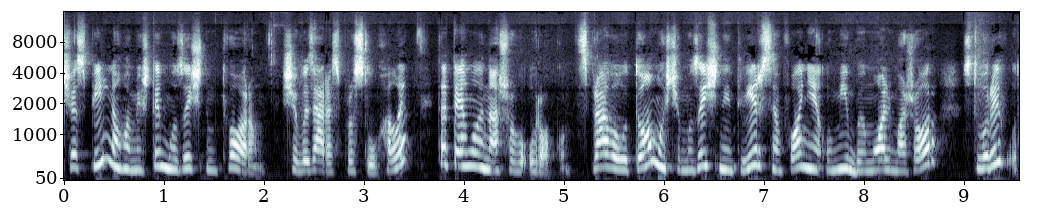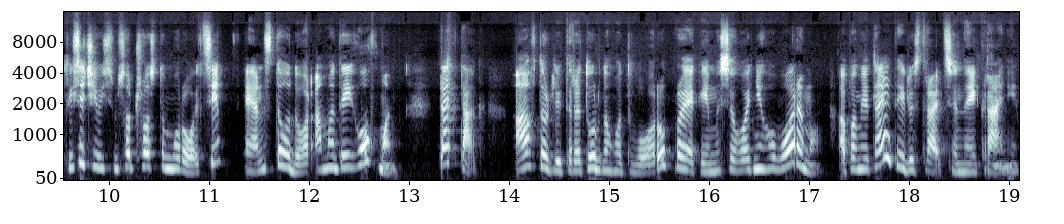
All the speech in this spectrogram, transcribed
Що спільного між тим музичним твором, що ви зараз прослухали, та темою нашого уроку? Справа у тому, що музичний твір Симфонія у мі бемоль мажор створив у 1806 році Ернст Теодор Амадей Гофман. Так, так, автор літературного твору, про який ми сьогодні говоримо. А пам'ятаєте ілюстрацію на екрані?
